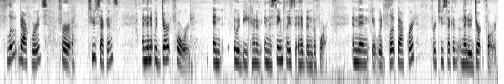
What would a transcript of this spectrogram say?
float backwards for two seconds, and then it would dart forward. and it would be kind of in the same place it had been before. And then it would float backward for two seconds and then it would dart forward.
